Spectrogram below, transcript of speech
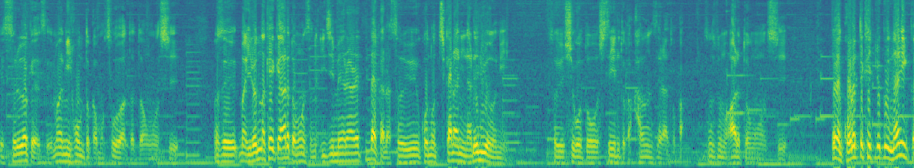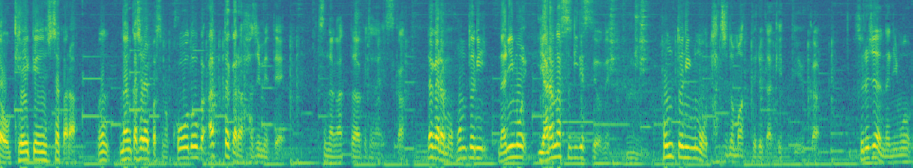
でするわけですよ、まあ、日本とかもそうだったと思うし、まあ、そういう、まあ、いろんな経験あると思うんですよね。いじめられてたからそういうこの力になれるようにそういう仕事をしているとかカウンセラーとかそういうのもあると思うし。ただこれって結局何かを経験したからな何かしらやっぱその行動があったから初めてつながったわけじゃないですか。だからもう本当に何もやらなすぎですよね。本当にもう立ち止まってるだけっていうか。それじゃあ何も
